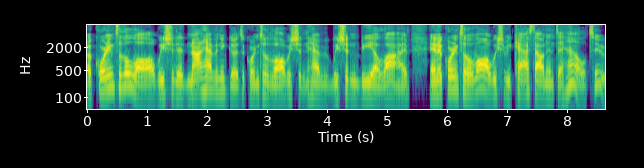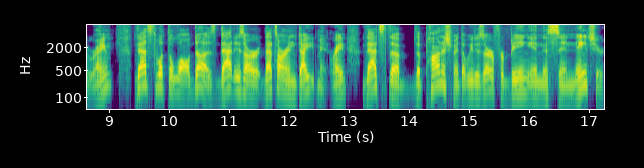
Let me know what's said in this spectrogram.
According to the law, we should not have any goods. According to the law, we shouldn't have we shouldn't be alive. And according to the law, we should be cast out into hell too, right? That's what the law does. That is our that's our indictment, right? That's the the punishment that we deserve for being in this sin nature.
